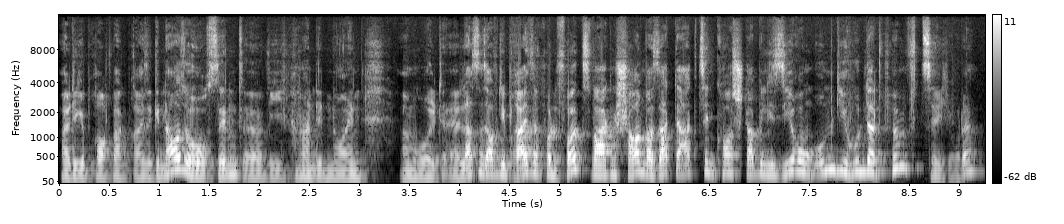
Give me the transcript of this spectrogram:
weil die Gebrauchtwagenpreise genauso hoch sind, äh, wie wenn man den neuen ähm, holt. Äh, lass uns auf die Preise von Volkswagen schauen. Was sagt der Aktienkurs? Stabilisierung um die 150, oder?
